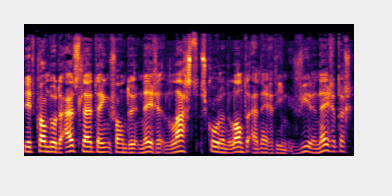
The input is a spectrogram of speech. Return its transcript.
Dit kwam door de uitsluiting van de negen laagst scorende landen uit 1994.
